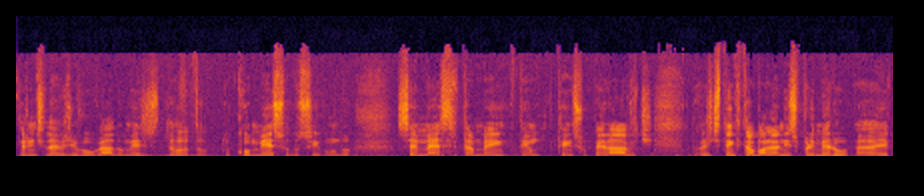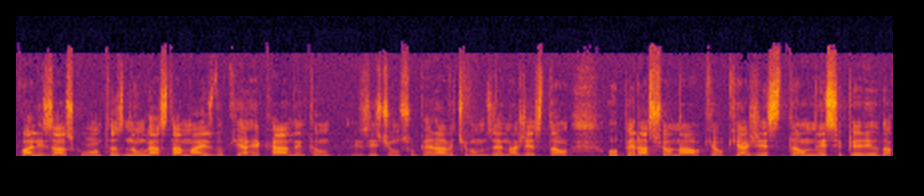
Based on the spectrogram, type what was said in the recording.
que a gente deve divulgar do mês do, do, do começo do segundo semestre também tem, tem superávit. Então a gente tem que trabalhar nisso. Primeiro, é, equalizar as contas, não gastar mais do que arrecada. Então existe um superávit, vamos dizer, na gestão operacional, que é o que a gestão nesse período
